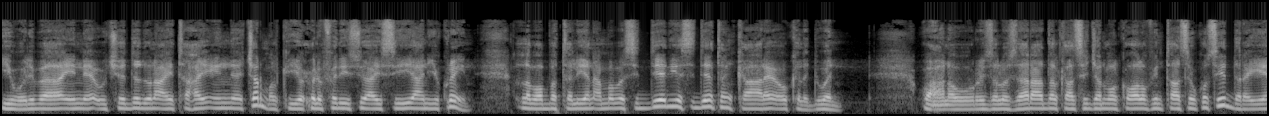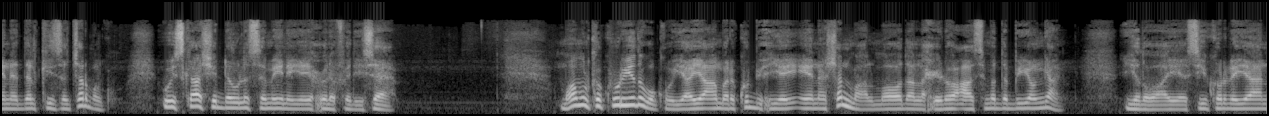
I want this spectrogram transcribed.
Iyo weliba in ujeeddaduna ay tahay in jarmalka iyo xulafadiisu ay siiyaan ukrain laba batalyan amaba siddeed iyo siddeetan kaare oo kala duwan. Waxaana uu ra'iisul wasaaraha dalkaasi jarmalka olof intaasi ku sii daray in dalkiisa jarmalku uu iskaashi dhow la sameynayay xulafadiisa. Maamulka kuuriyada waqooyi ayaa amar ku bixiyey in shan maalmood la xidho caasimadda pyongyang iyadoo ay sii kordhayaan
